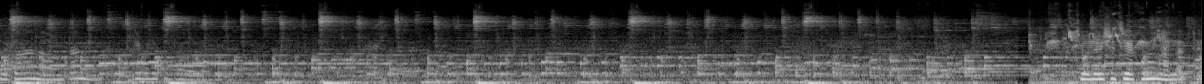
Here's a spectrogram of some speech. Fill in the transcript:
দোকানের নামটা নেই। এগুলো খুব ভালো লাগে চলে এসেছি এখন মেলাতে।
